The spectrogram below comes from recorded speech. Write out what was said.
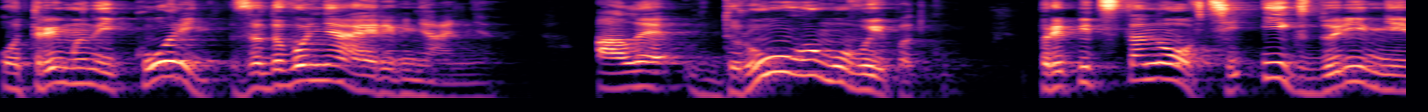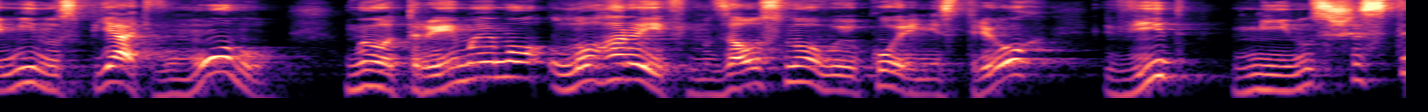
отриманий корінь задовольняє рівняння. Але в другому випадку, при підстановці х дорівнює мінус 5 в умову, ми отримаємо логарифм за основою корінь із 3 від мінус 6.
